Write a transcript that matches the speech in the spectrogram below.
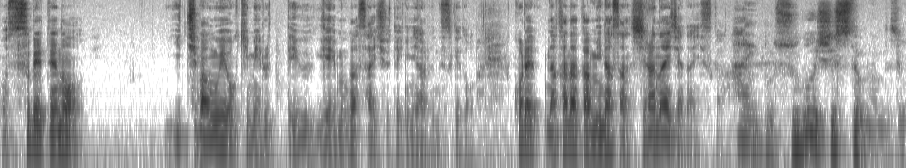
もう全ての一番上を決めるっていうゲームが最終的にあるんですけどこれなかなか皆さん知らないじゃないですか。はい。でもすごいシステムなんですよ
